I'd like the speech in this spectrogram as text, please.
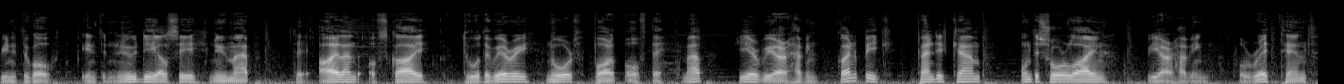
We need to go into new DLC, new map, the Island of Skye, to the very north part of the map. Here we are having kind of big bandit camp on the shoreline. We are having a red tent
